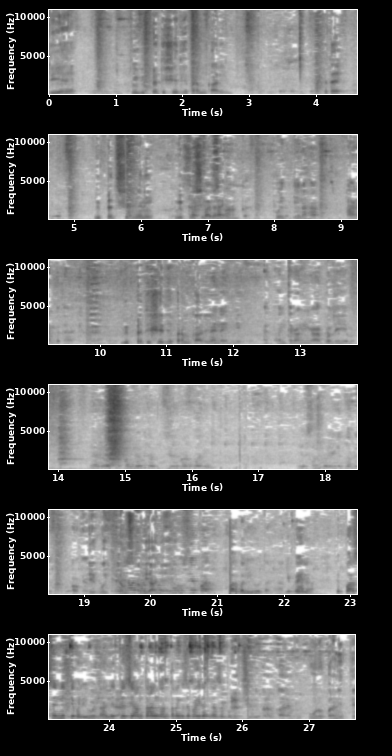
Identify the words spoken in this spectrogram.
तो ये है विप्रतिषेध है परम कार्य। पता है विप्रतिषेध यानी विप्रतिषेध आरंभ था है परम कार्य। नहीं अंतरंग एक वही क्रम अभी आ जाएगा। पर, पर बलि होता है ये पहला। फिर पर से नित्य बलि होता है नित्य से अंतरंग अंतरंग से बहिरंग ऐसे बोलो विप्रतिषेध परम कार्य पूर्व पर नित्य।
